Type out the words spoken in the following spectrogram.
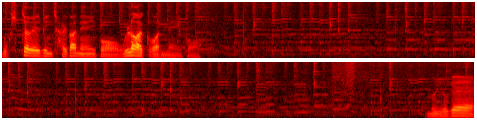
녹십자 웰빙 잘 가네. 이거 올라갈 것 같네 이거 오늘 요게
